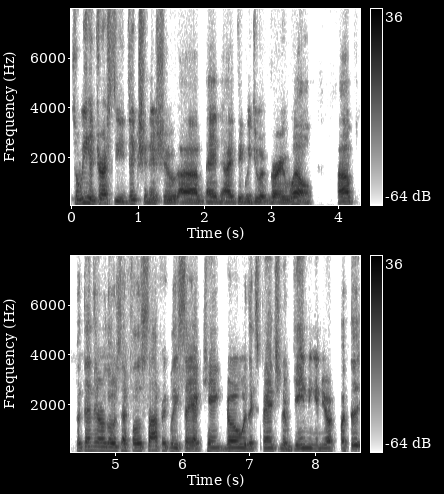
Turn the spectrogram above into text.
So we address the addiction issue, uh, and I think we do it very well. Uh, but then there are those that philosophically say I can't go with expansion of gaming in New York. But the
